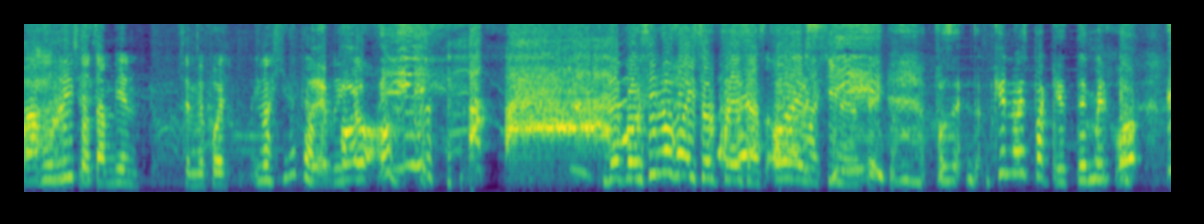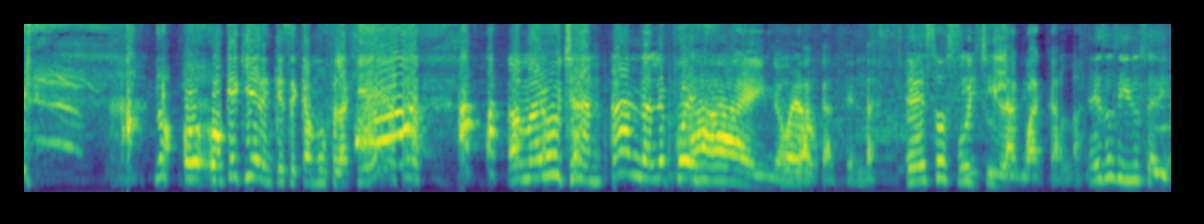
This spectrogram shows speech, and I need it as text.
A burrito manches. también. Se me fue. Imagínate a De por sí. De por sí luego hay sorpresas. Ahora imagínense. Pues, ¿qué no es para que esté mejor? No, o, o qué quieren, que se camuflajee. Amaruchan, ándale pues. Ay, no, Bueno. guacatelas. Eso sí. Fuchi sucedió. la guacala. Eso sí sucedió.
